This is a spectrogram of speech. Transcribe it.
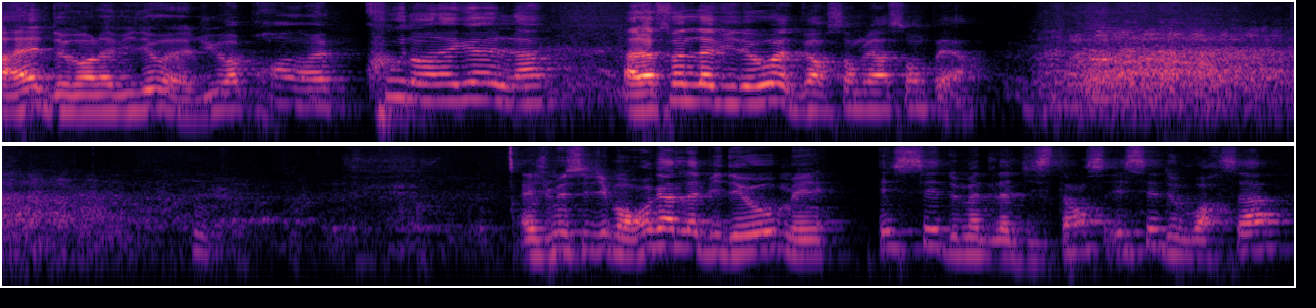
Ah, elle, devant la vidéo, elle a dû prendre un coup dans la gueule, là. À la fin de la vidéo, elle devait ressembler à son père. Et je me suis dit, bon, regarde la vidéo, mais essaie de mettre de la distance, essaie de voir ça.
